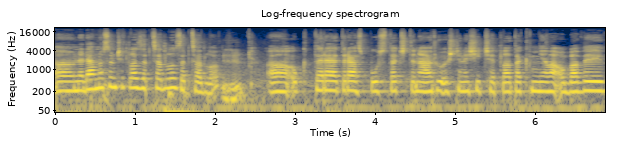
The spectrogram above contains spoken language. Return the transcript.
Uh, nedávno jsem četla Zrcadlo, zrcadlo, mm-hmm. uh, u které teda spousta čtenářů ještě než ji četla, tak měla obavy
